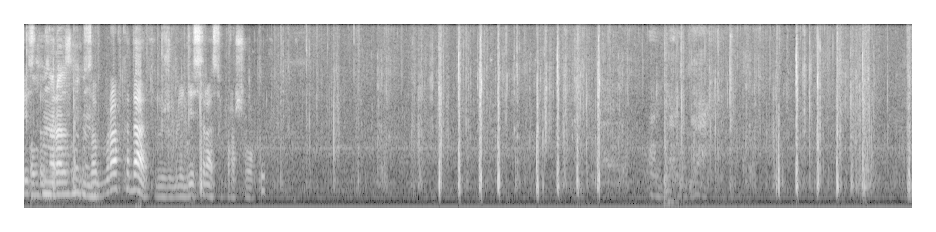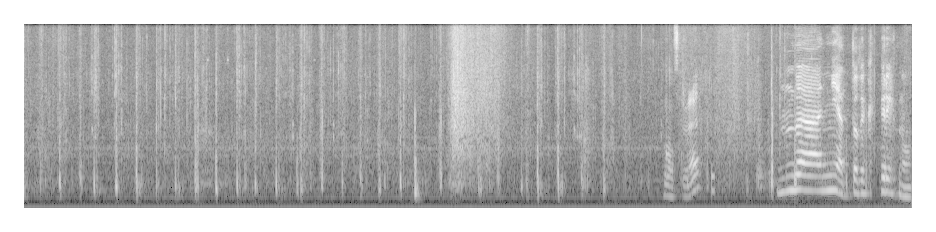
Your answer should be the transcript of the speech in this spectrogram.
Чисто разлутно. Забравка, да, тут уже, блядь, 10 раз всё прошел. Он стреляет? Да, нет, кто-то крикнул.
